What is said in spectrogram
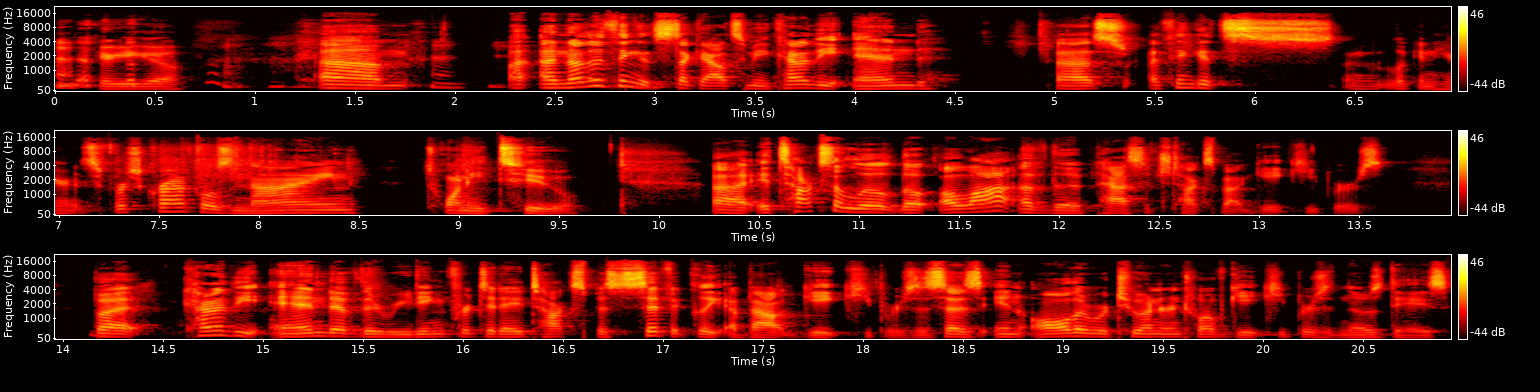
here you go. Um, another thing that stuck out to me, kind of the end. Uh, I think it's. I'm looking here. It's First Chronicles nine twenty two. Uh, it talks a little. A lot of the passage talks about gatekeepers, but kind of the end of the reading for today talks specifically about gatekeepers. It says, "In all, there were 212 gatekeepers in those days,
